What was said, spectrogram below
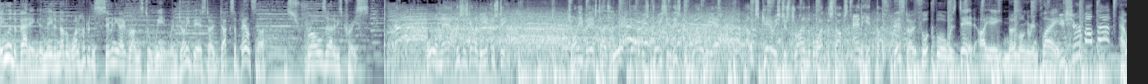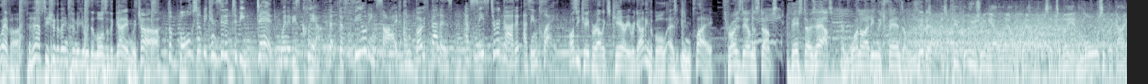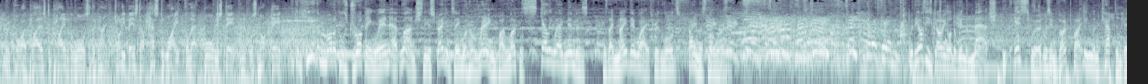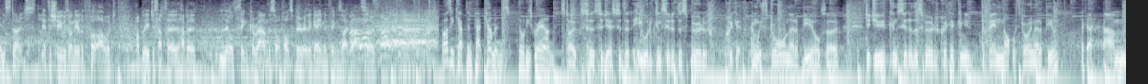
England are batting and need another 178 runs to win when Jonny Bairstow ducks a bouncer and strolls out of his crease. Oh, now this is going to be interesting. Jonny Bairstow's walked out of his crease here. This could well be out. Alex Carey's just thrown the ball at the stumps and hit them. Bairstow thought the ball was dead, i.e., no longer in play. You sure about that? However, perhaps he should have been familiar with the laws of the game, which are The ball shall be considered to be dead when it is clear that the fielding side and both batters have ceased to regard it as in play. Aussie keeper Alex Carey, regarding the ball as in play, throws down the stumps. Bairstow's out, and one-eyed English fans are livid. There's a few boos ringing out around the ground. It said to me, the laws of the game require players to play to the laws of the game. Jonny Bairstow has to wait till that ball is dead, and it was not dead. You could hear the monocles dropping when, at lunch, the Australian team were harangued by local scallywag members as they made their way through the Lord's famous long room. With the Aussies going on to win the match, the S word was invoked by England captain Ben Stokes. If the shoe was on the other foot, I would probably just have to have a little think around the sort of whole spirit of the game and things like that. So, Aussie captain Pat Cummins held his ground. Stokes has suggested that he would have considered the spirit of cricket and withdrawn that appeal. So, did you consider the spirit of cricket? Can you defend not withdrawing that appeal? Okay. Um,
